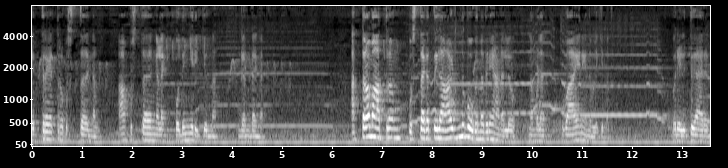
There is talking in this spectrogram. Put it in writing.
എത്രയെത്ര പുസ്തകങ്ങൾ ആ പുസ്തകങ്ങളെ പൊതിഞ്ഞിരിക്കുന്ന ഗന്ധങ്ങൾ അത്രമാത്രം പുസ്തകത്തിൽ ആഴ്ന്നു പോകുന്നതിനെയാണല്ലോ നമ്മൾ വായന എന്ന് വിളിക്കുന്നത്. ഒരു എഴുത്തുകാരൻ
